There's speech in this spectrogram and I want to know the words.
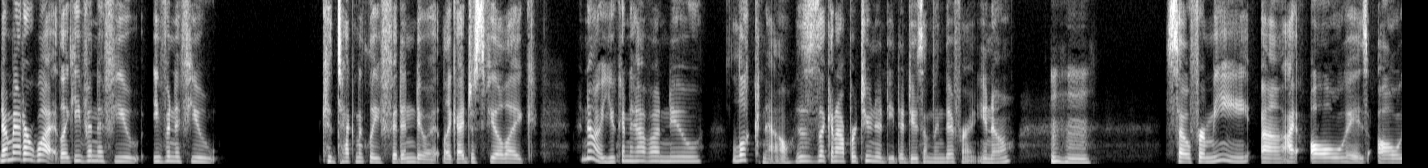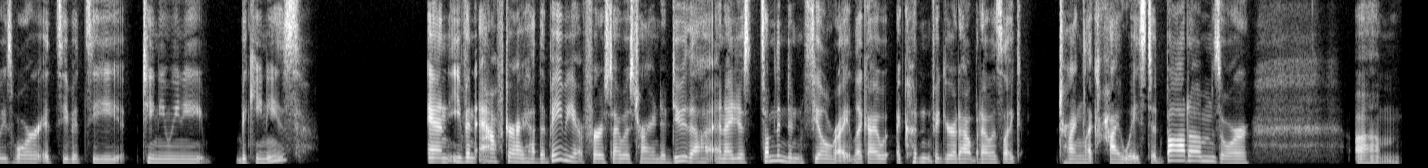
No matter what, like even if you even if you could technically fit into it, like I just feel like no, you can have a new look now. This is like an opportunity to do something different, you know? hmm So for me, uh, I always, always wore itsy bitsy teeny weeny bikinis. And even after I had the baby at first, I was trying to do that. And I just, something didn't feel right. Like I, I couldn't figure it out, but I was like trying like high waisted bottoms or, um,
